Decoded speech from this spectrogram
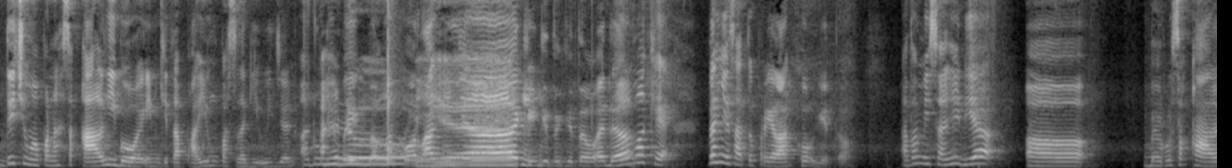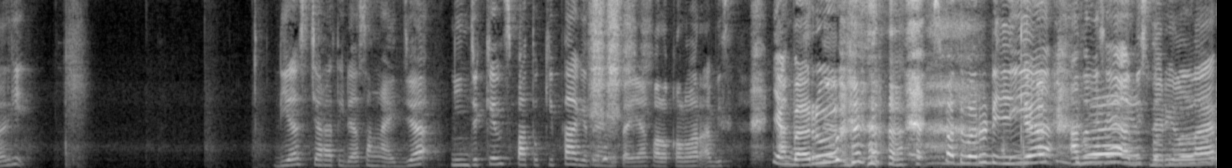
dia cuma pernah sekali bawain kita payung pas lagi hujan. Aduh dia baik banget orangnya kayak gitu-gitu. Padahal mah kayak itu hanya satu perilaku gitu. Atau misalnya dia eh, baru sekali dia secara tidak sengaja nginjekin sepatu kita gitu ya misalnya kalau keluar abis yang abis baru. dari- sepatu baru Iya, diinjak atau misalnya abis dari lab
